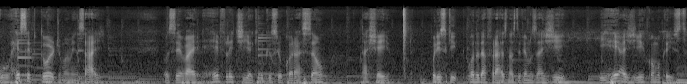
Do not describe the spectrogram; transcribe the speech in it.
o receptor de uma mensagem, você vai refletir aquilo que o seu coração está cheio. Por isso que quando da frase nós devemos agir e reagir como Cristo.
